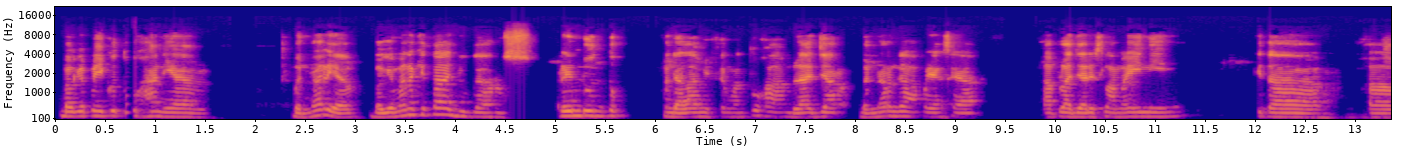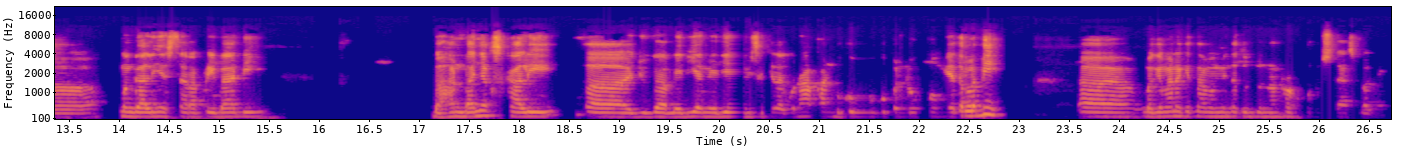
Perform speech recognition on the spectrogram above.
sebagai pengikut Tuhan yang benar ya, bagaimana kita juga harus rindu untuk mendalami firman Tuhan, belajar benar nggak apa yang saya uh, pelajari selama ini, kita uh, menggalinya secara pribadi, bahkan banyak sekali uh, juga media-media bisa kita gunakan, buku-buku pendukung, ya terlebih uh, bagaimana kita meminta tuntunan Roh Kudus dan sebagainya.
